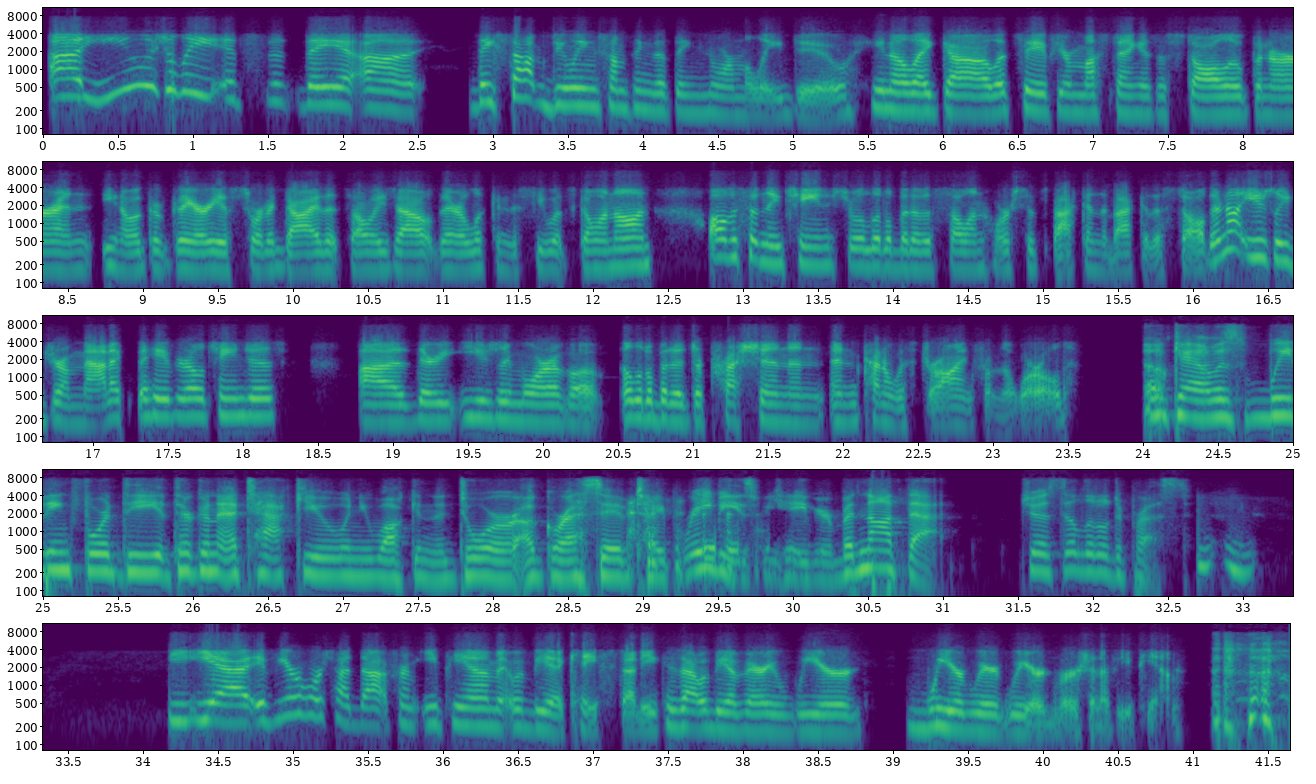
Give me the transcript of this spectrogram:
Uh, usually, it's that they uh, they stop doing something that they normally do. You know, like uh, let's say if your Mustang is a stall opener and you know a gregarious sort of guy that's always out there looking to see what's going on. All of a sudden, they change to a little bit of a sullen horse that's back in the back of the stall. They're not usually dramatic behavioral changes. Uh, they're usually more of a, a little bit of depression and, and kind of withdrawing from the world. Okay, I was waiting for the they're going to attack you when you walk in the door, aggressive type rabies behavior, but not that. Just a little depressed. Yeah, if your horse had that from EPM, it would be a case study because that would be a very weird, weird, weird, weird version of EPM.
